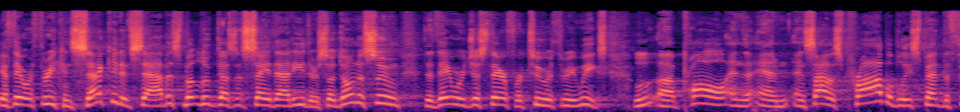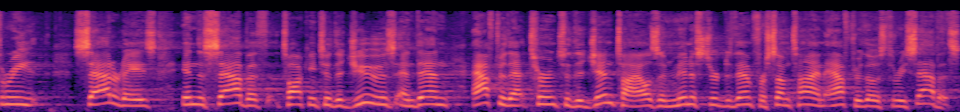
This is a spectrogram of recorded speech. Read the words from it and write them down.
if they were three consecutive Sabbaths, but Luke doesn't say that either. So don't assume that they were just there for two or three weeks. Uh, Paul and, and, and Silas probably spent the three Saturdays in the Sabbath talking to the Jews, and then after that turned to the Gentiles and ministered to them for some time after those three Sabbaths.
